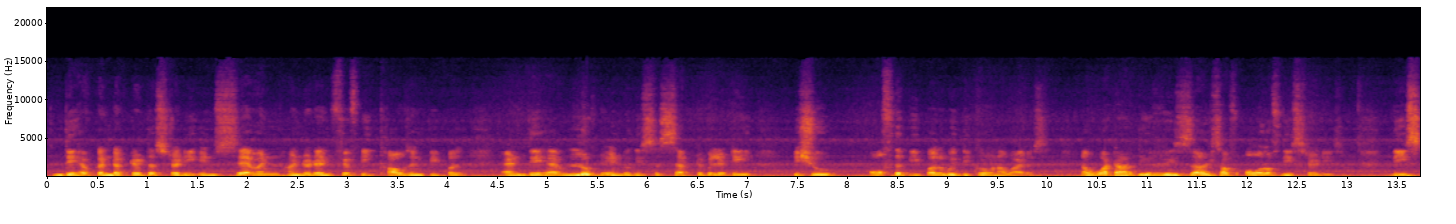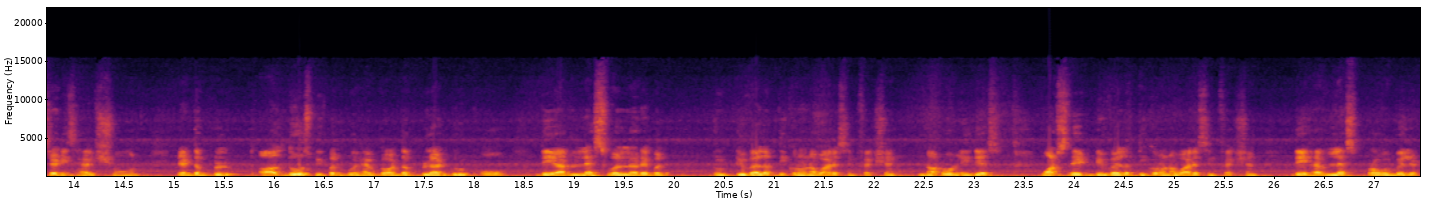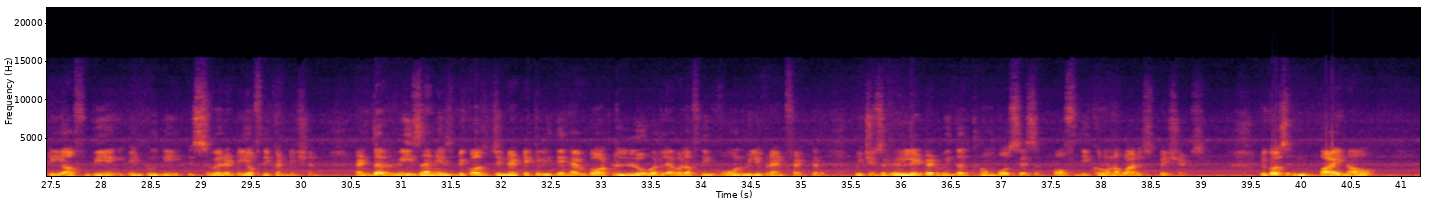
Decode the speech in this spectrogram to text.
They have conducted the study in 750,000 people, and they have looked into the susceptibility issue of the people with the coronavirus. Now, what are the results of all of these studies? These studies have shown that the all those people who have got the blood group O, they are less vulnerable to develop the coronavirus infection. Not only this, once they develop the coronavirus infection, they have less probability of being into the severity of the condition. And the reason is because genetically they have got a lower level of the von Willebrand factor which is related with the thrombosis of the coronavirus patients. Because by now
